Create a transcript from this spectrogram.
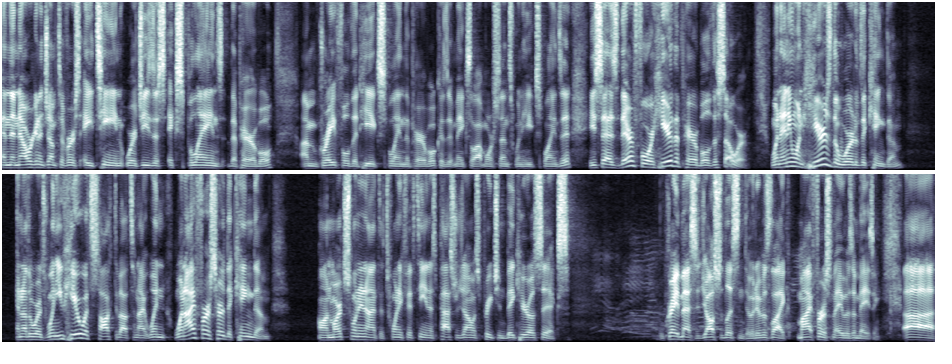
And then now we're going to jump to verse 18, where Jesus explains the parable. I'm grateful that he explained the parable because it makes a lot more sense when he explains it. He says, Therefore, hear the parable of the sower. When anyone hears the word of the kingdom, in other words, when you hear what's talked about tonight, when, when I first heard the kingdom on March 29th of 2015, as Pastor John was preaching Big Hero 6, great message. Y'all should listen to it. It was like my first, it was amazing. Uh,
